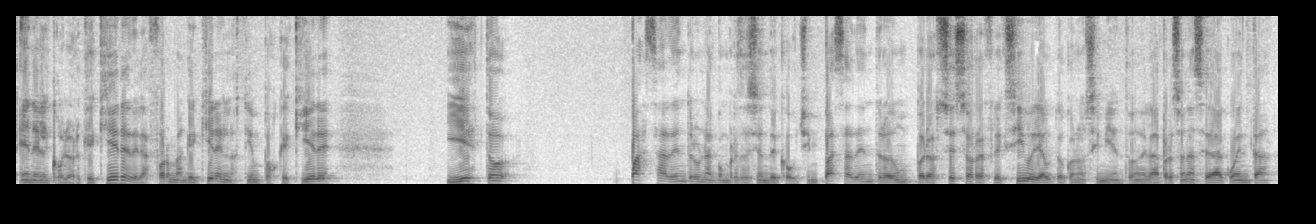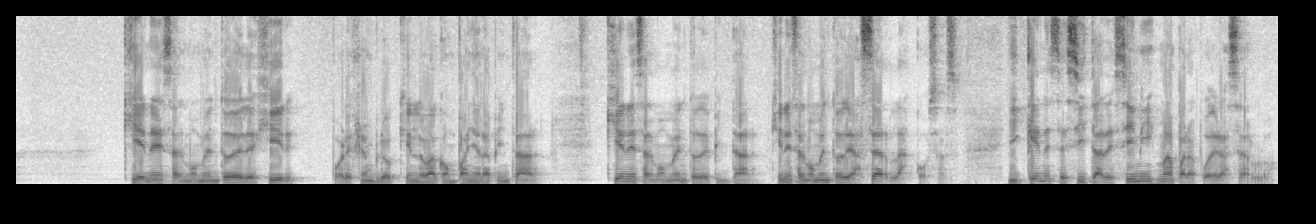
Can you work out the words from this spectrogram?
en el color que quiere, de la forma que quiere, en los tiempos que quiere. Y esto pasa dentro de una conversación de coaching, pasa dentro de un proceso reflexivo y de autoconocimiento, donde la persona se da cuenta quién es al momento de elegir, por ejemplo, quién lo va a acompañar a pintar, quién es al momento de pintar, quién es al momento de hacer las cosas y qué necesita de sí misma para poder hacerlo.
